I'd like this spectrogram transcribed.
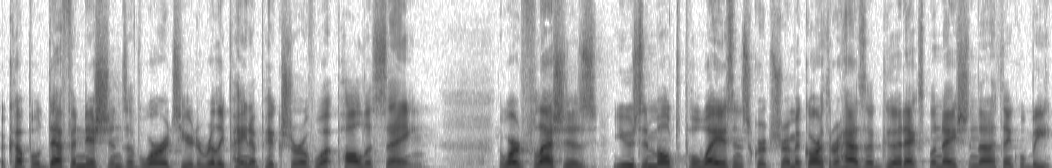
a couple definitions of words here to really paint a picture of what Paul is saying. The word flesh is used in multiple ways in Scripture, and MacArthur has a good explanation that I think will be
